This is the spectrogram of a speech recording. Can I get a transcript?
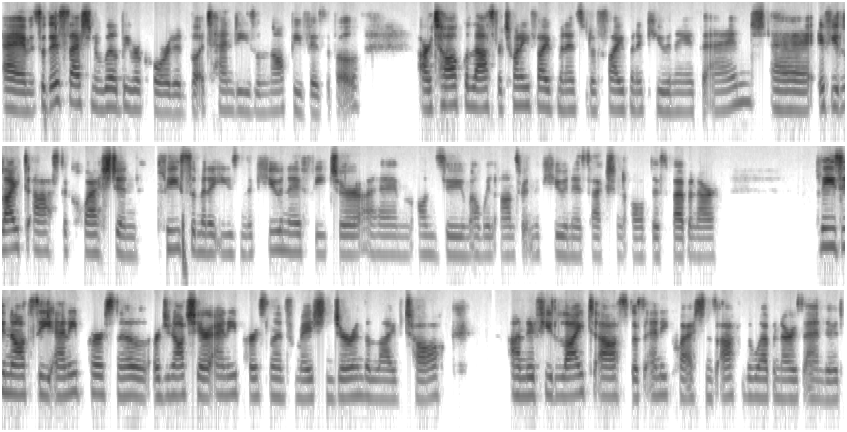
um, so this session will be recorded, but attendees will not be visible. Our talk will last for 25 minutes with a five minute Q&A at the end. Uh, if you'd like to ask a question, please submit it using the Q&A feature um, on Zoom and we'll answer it in the Q&A section of this webinar. Please do not see any personal or do not share any personal information during the live talk. And if you'd like to ask us any questions after the webinar is ended,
